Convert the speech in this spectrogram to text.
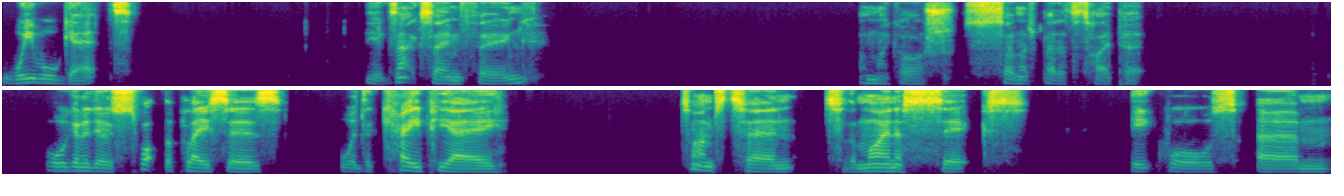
we will get the exact same thing. Oh my gosh, so much better to type it. All we're going to do is swap the places with the KPA times 10 to the minus 6 equals um,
